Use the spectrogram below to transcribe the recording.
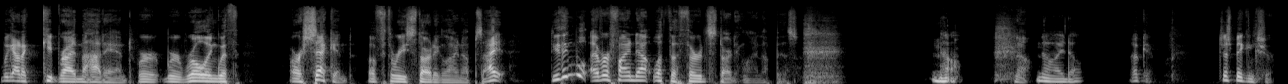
we got to keep riding the hot hand. We're we're rolling with our second of three starting lineups. I do you think we'll ever find out what the third starting lineup is? No. No. No, I don't. Okay, just making sure.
